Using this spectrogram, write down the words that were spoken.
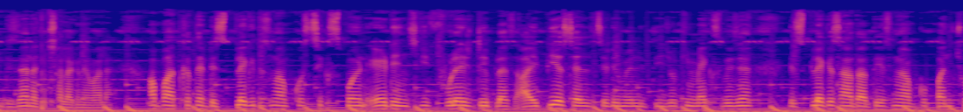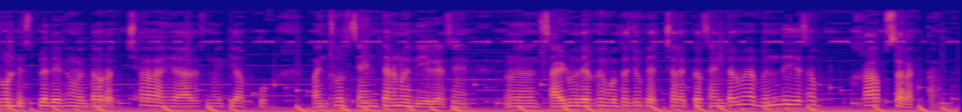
डिज़ाइन अच्छा लगने वाला है। अब बात करते हैं डिस्प्ले की तो इसमें आपको 6.8 इंच की full H D plus I P S L C D मिलती है, जो कि मैक्स विजन डिस्प्ले के साथ आती है। इसमें आपको पंचोल डिस्प्ले देखने को मिलता है, और अच्छा है यार इसमें कि आपको पंचोल सेंटर में दिए गए साइड में देखने को मिलता है, जो कि अच्छा लगता है। सेंटर में यार बिंदी जैसा ख़राब सा लगता है।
